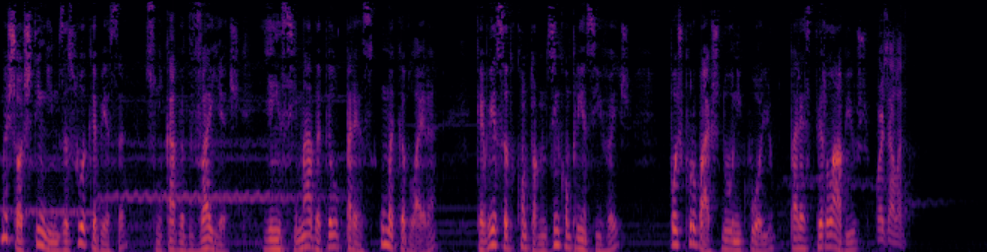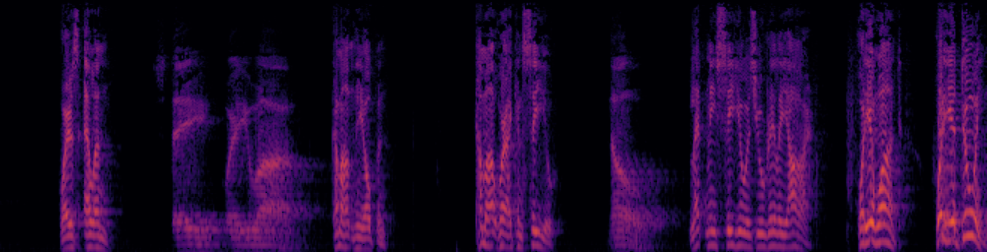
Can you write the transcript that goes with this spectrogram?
mas só distinguimos a sua cabeça, sulcada de veias e encimada pelo que parece uma cabeleira, cabeça de contornos incompreensíveis, pois por baixo do único olho parece ter lábios. Where's Ellen? Where's Ellen? Stay where you are. Come out in the open. Come out where I can see you. No. Let me see you as you really are. What do you want? What are you doing?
